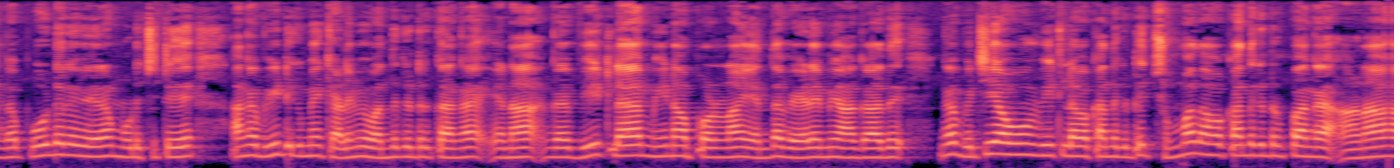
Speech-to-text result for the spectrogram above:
அங்கே பூ டெலிவரியெல்லாம் முடிச்சுட்டு அங்கே வீட்டுக்குமே கிளம்பி வந்துக்கிட்டு இருக்காங்க. ஏன்னா இங்கே வீட்டில் மீனா போடலாம் எந்த வேலையுமே ஆகாது. இங்கே விஜயாவும் வீட்டில் உக்காந்துக்கிட்டு சும்மா தான் உக்காந்துக்கிட்டு இருப்பாங்க ஆனால்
